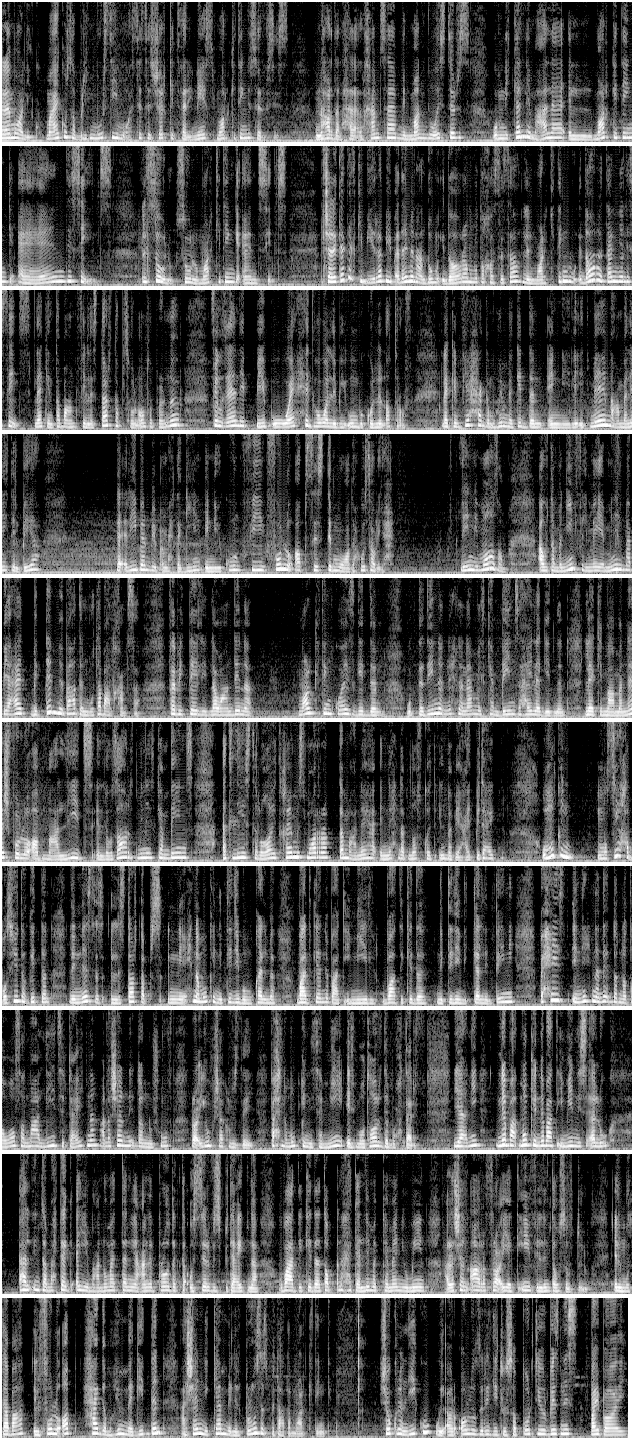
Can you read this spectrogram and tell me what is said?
السلام عليكم. معاكم صابرين مرسي مؤسسة شركة فاريناس marketing services. النهاردة الحلقة الخامسة من money wasters وبنتكلم على ال marketing and sales ال solo solo marketing and sales الشركات الكبيرة بيبقى دايما عندهم إدارة متخصصة لل marketing وإدارة تانية لل sales لكن طبعا في ال startups وال entrepreneur في الغالب بيبقوا واحد هو اللي بيقوم بكل الأطراف. لكن في حاجة مهمة جدا إن لإتمام عملية البيع تقريبا بيبقى محتاجين إن يكون في follow up system واضح وصريح. لأن معظم أو 80% من المبيعات بتتم بعد المتابعة الخامسة. فبالتالي لو عندنا marketing كويس جدا وابتدينا إن إحنا نعمل campaigns هايلة جدا لكن ما عملناش follow up مع ال leads اللي ظهرت من ال campaigns at least لغاية خامس مرة ده معناها إن إحنا بنفقد المبيعات بتاعتنا. وممكن نصيحة بسيطة جدا للناس ال startups إن إحنا ممكن نبتدي بمكالمة وبعد كده نبعت ايميل وبعد كده نبتدي نتكلم تاني بحيث إن إحنا نقدر نتواصل مع ال leads بتاعتنا علشان نقدر نشوف رأيهم شكله إزاي. فإحنا ممكن نسميه المطارد المحترف. يعني ممكن نبعت ايميل نسأله هل انت محتاج اي معلومات تانية عن ال product أو ال service بتاعتنا؟ وبعد كده طب أنا هكلمك كمان يومين علشان اعرف رأيك إيه في اللي انت وصلت له. المتابعة ال follow up حاجة مهمة جدا عشان نكمل ال process بتاعت ال marketing. شكرا ليكم we are always ready to support your business. bye bye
